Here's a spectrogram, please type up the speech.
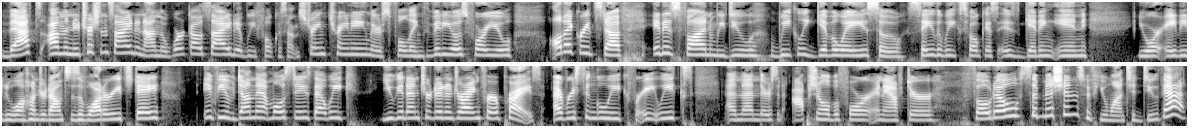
that's on the nutrition side and on the workout side. We focus on strength training. There's full length videos for you, all that great stuff. It is fun. We do weekly giveaways. So, say the week's focus is getting in your 80 to 100 ounces of water each day. If you've done that most days that week, you get entered in a drawing for a prize every single week for eight weeks. And then there's an optional before and after photo submission. So, if you want to do that,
